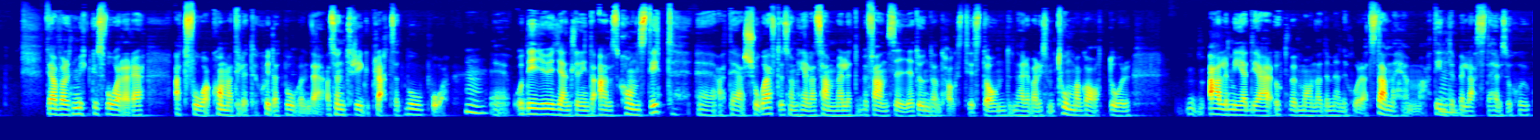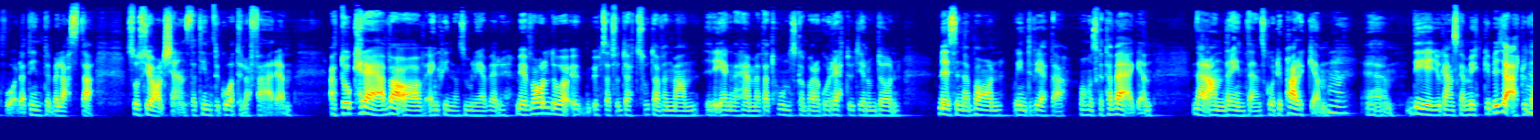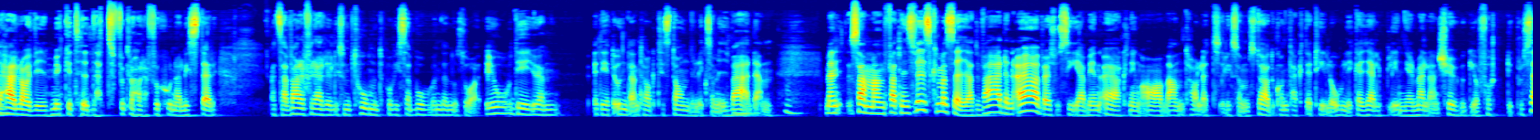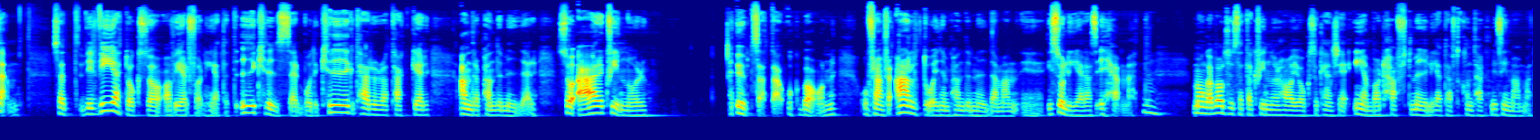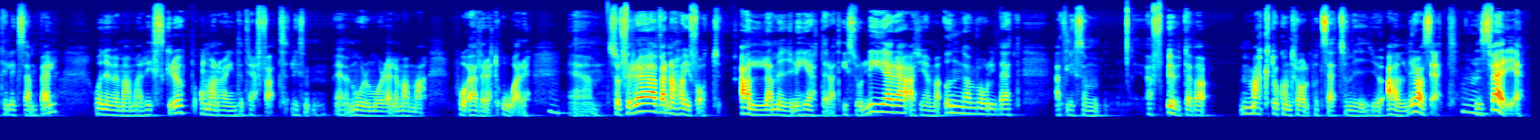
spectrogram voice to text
Det har varit mycket svårare att få komma till ett skyddat boende, alltså en trygg plats att bo på. Mm. Eh, och det är ju egentligen inte alls konstigt eh, att det är så eftersom hela samhället befann sig i ett undantagstillstånd när det var liksom tomma gator. All media uppmanade människor att stanna hemma, att inte mm. belasta hälso och sjukvård, att inte belasta socialtjänst, att inte gå till affären. Att då kräva av en kvinna som lever med våld och utsatt för dödshot av en man i det egna hemmet att hon ska bara gå rätt ut genom dörren med sina barn och inte veta var hon ska ta vägen när andra inte ens går till parken. Mm. Det är ju ganska mycket begärt och mm. det här la vi mycket tid att förklara för journalister. Att så här, varför är det liksom tomt på vissa boenden och så? Jo, det är ju en, det är ett undantagstillstånd liksom i mm. världen. Mm. Men sammanfattningsvis kan man säga att världen över så ser vi en ökning av antalet liksom, stödkontakter till olika hjälplinjer mellan 20 och 40 procent. Så att vi vet också av erfarenhet att i kriser, både krig, terrorattacker, andra pandemier, så är kvinnor utsatta och barn. Och framför allt då i en pandemi där man eh, isoleras i hemmet. Mm. Många våldsutsatta kvinnor har ju också kanske enbart haft möjlighet att haft kontakt med sin mamma till exempel. Och nu är mamma riskgrupp och man har inte träffat liksom, eh, mormor eller mamma på över ett år. Mm. Eh, så förövarna har ju fått alla möjligheter att isolera, att gömma undan våldet, att liksom utöva makt och kontroll på ett sätt som vi ju aldrig har sett mm. i Sverige.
